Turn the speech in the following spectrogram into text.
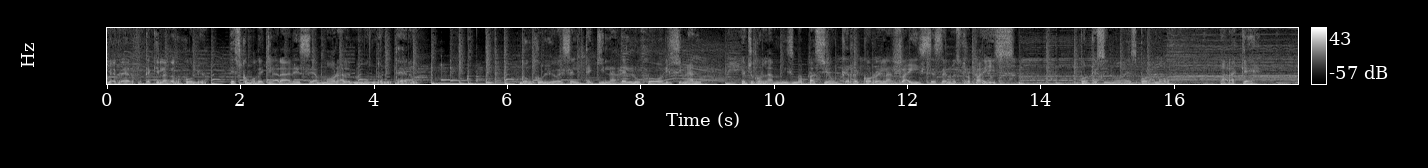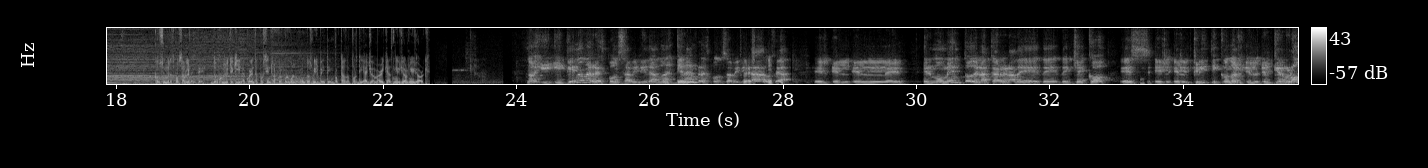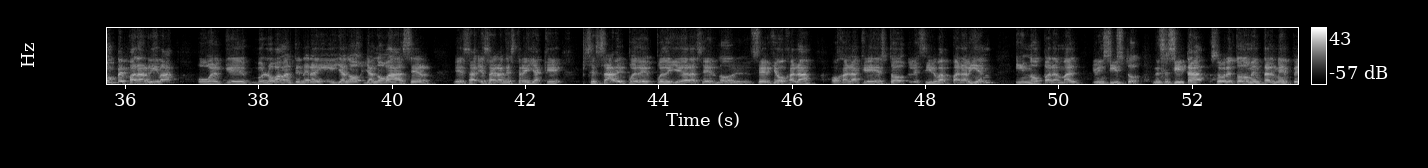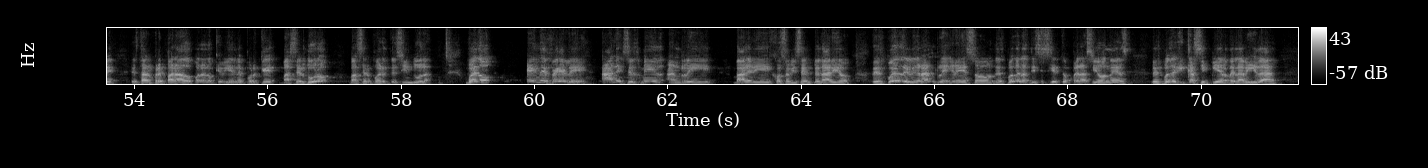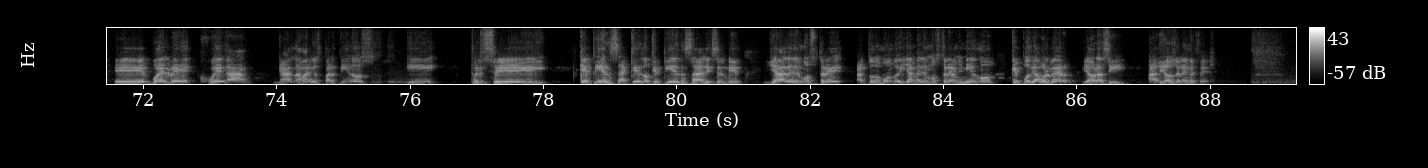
Beber tequila, don Julio, es como declarar ese amor al mundo entero. Don Julio es el tequila de lujo original hecho con la misma pasión que recorre las raíces de nuestro país. Porque si no es por amor, ¿para qué? Consume responsablemente. Don Julio Tequila, 40% alcohol por volumen, 2020. Importado por Diageo Americas, New York, New York. No, y, tiene una responsabilidad, una gran responsabilidad. O sea, el, el, el, momento de la carrera de, de, Checo es el, crítico, ¿no? el, que rompe para arriba o el que lo va a mantener ahí ya no, ya no va a ser esa, esa gran estrella que se sabe puede, puede llegar a ser, ¿no? Sergio, ojalá, ojalá que esto le sirva para bien y no para mal. Yo insisto, necesita, sobre todo mentalmente, estar preparado para lo que viene porque va a ser duro, va a ser fuerte sin duda. Bueno, NFL, Alex Smith, Henry, Valerie, José Bicentenario, después del gran regreso, después de las 17 operaciones, después de que casi pierde la vida, eh, vuelve, juega, gana varios partidos y pues, eh, ¿qué piensa? ¿Qué es lo que piensa Alex Smith? Ya le demostré a todo mundo y ya me demostré a mí mismo que podía volver y ahora sí, adiós del NFL.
